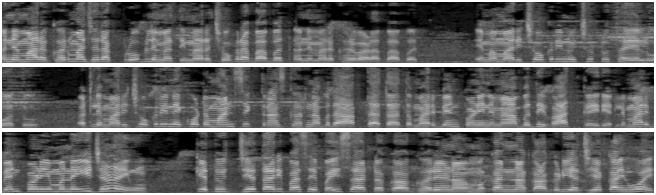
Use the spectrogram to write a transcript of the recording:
અને મારા ઘરમાં જરાક પ્રોબ્લેમ હતી મારા છોકરા બાબત અને મારા ઘરવાળા બાબત. એમાં મારી છોકરીનું છૂટું થયેલું હતું. એટલે મારી છોકરીને ખોટો માનસિક ત્રાસ ઘરના બધા આપતા હતા. તો મારી બેનપણીને મેં આ બધી વાત કરી. એટલે મારી બેનપણીએ મને એ જણાવ્યું કે તું જે તારી પાસે પૈસા, ટકા, ઘરેણાં, મકાનના કાગળિયા જે કાંઈ હોય,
